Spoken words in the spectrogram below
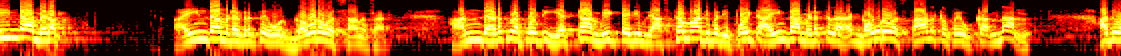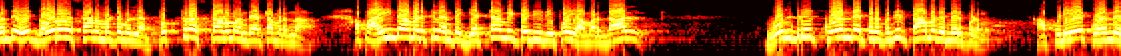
ஐந்தாம் இடம். ஐந்தாம் இடம்ன்றது ஒரு கௌரவ ஸ்தானம் சார். அந்த இடத்துல போயிட்டு எட்டாம் வீட்டதிபதி அஷ்டமாதிபதி போயிட்டு ஐந்தாம் இடத்துல கௌரவ ஸ்தானத்தில் போய் உட்கார்ந்தால் அது வந்து கௌரவஸ்தானம் மட்டும் புத்திர புத்திரஸ்தானமும் அந்த எட்டாம் இடம் தான். அப்போ ஐந்தாம் இடத்தில் அந்த எட்டாம் வீட்டதிபதி போய் அமர்ந்தால் ஒன்று குழந்தை பிறப்பதில் தாமதம் ஏற்படும். அப்படியே குழந்தை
